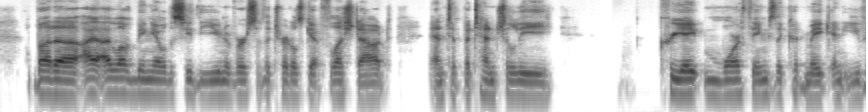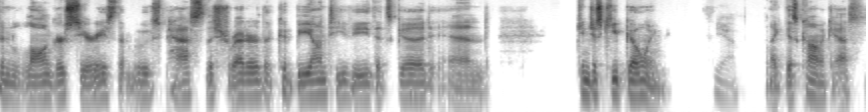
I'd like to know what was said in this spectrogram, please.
but uh I, I love being able to see the universe of the turtles get fleshed out and to potentially create more things that could make an even longer series that moves past the shredder that could be on tv that's good and can just keep going. Yeah. like this comic has.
